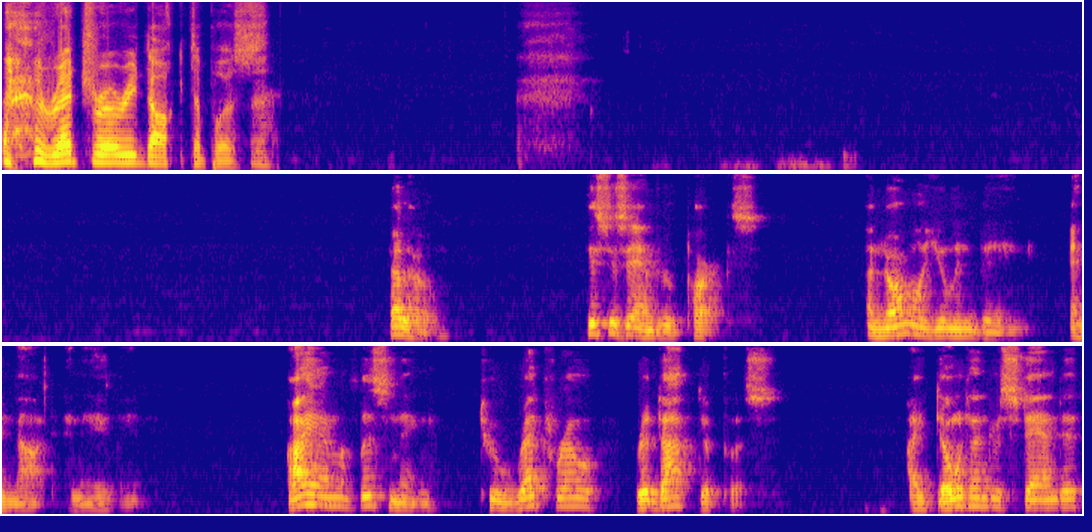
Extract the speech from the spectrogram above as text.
Retro ridoctopus. Hello, this is Andrew Parks, a normal human being and not an alien. I am listening to Retro Ridoctopus. I don't understand it,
